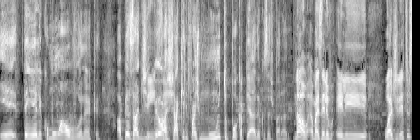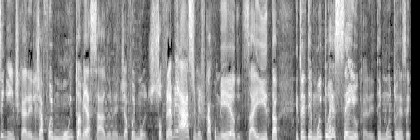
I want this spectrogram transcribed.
e tem ele como um alvo, né, cara? Apesar de Sim, eu sim. achar que ele faz muito pouca piada com essas paradas. Não, mas ele. ele... O Adnet é o seguinte, cara, ele já foi muito ameaçado, né? Ele já foi muito. Sofreu ameaças mesmo, de ficar com medo de sair e tal. Então ele tem muito receio, cara. Ele tem muito receio.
